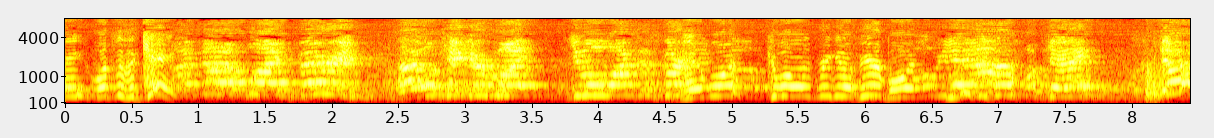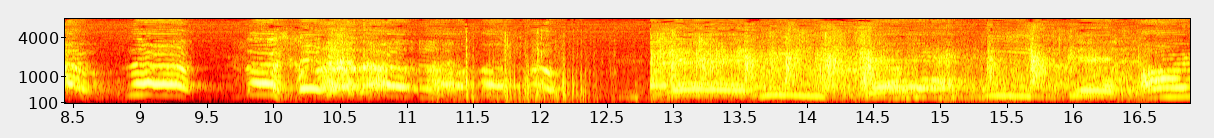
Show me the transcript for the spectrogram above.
fairy? What's with the cape? I'm not a blind fairy! I will kick your butt! You won't watch this squirt! Yeah, boy. Come on, bring it up here, boy. Oh, yeah? Okay? No! No! No! No! No! Yeah, yeah, yeah. Our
